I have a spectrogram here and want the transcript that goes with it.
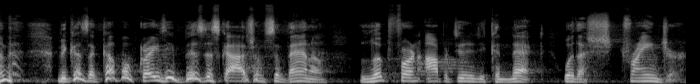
because a couple crazy business guys from Savannah looked for an opportunity to connect with a stranger,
